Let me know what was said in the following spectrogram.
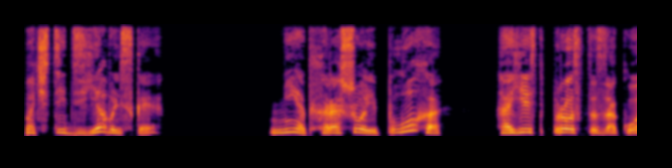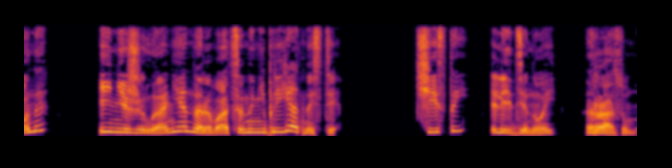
почти дьявольское. Нет, хорошо и плохо, а есть просто законы и нежелание нарываться на неприятности. Чистый, ледяной разум.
